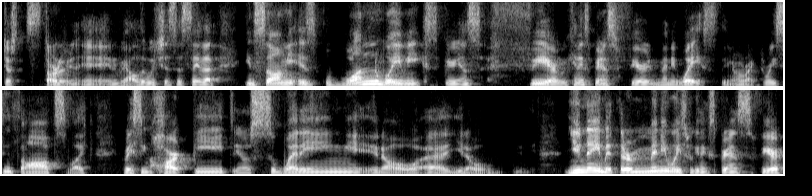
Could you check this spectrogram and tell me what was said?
just started in, in, reality, which is to say that insomnia is one way we experience fear. We can experience fear in many ways, you know, right racing thoughts, like racing heartbeat, you know, sweating, you know, uh, you know, you name it. There are many ways we can experience fear.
